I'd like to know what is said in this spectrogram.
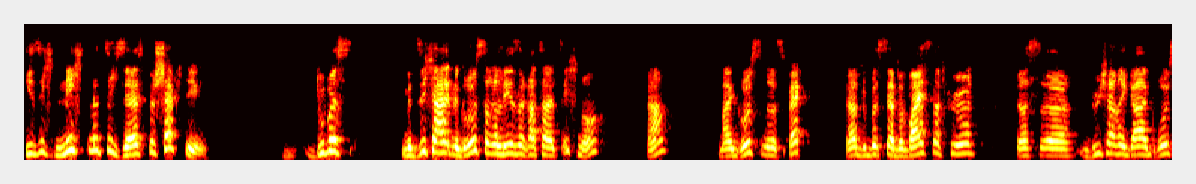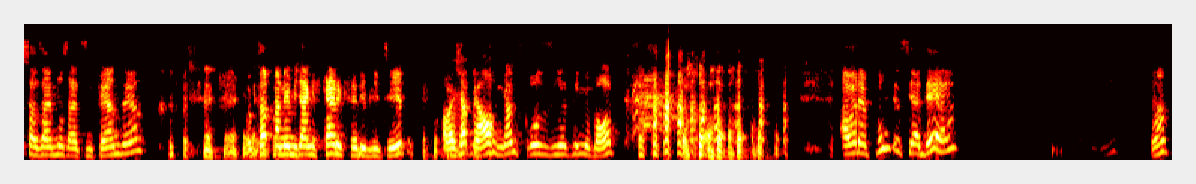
die sich nicht mit sich selbst beschäftigen. Du bist mit Sicherheit eine größere Leseratte als ich noch. Ja? Meinen größten Respekt. Ja, du bist der Beweis dafür, dass äh, ein Bücherregal größer sein muss als ein Fernseher. Sonst hat man nämlich eigentlich keine Kredibilität. Aber ich habe mir auch ein ganz großes hier jetzt hingebaut. Aber der Punkt ist ja der, ja,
